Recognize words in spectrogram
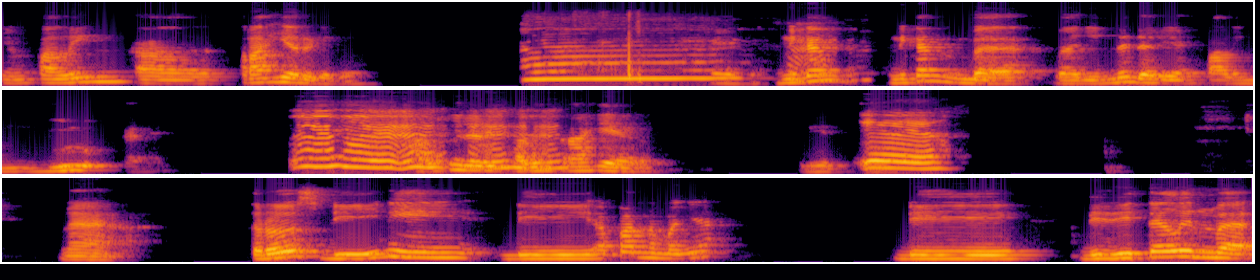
yang paling uh, terakhir gitu. Mm, Oke, Ini kan ini kan Mbak Mbak Dinda dari yang paling dulu kan. mm, mm, mm, Harusnya dari paling mm. terakhir. Gitu. Iya, iya. Nah, terus di ini di apa namanya? di didetailin, Mbak.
